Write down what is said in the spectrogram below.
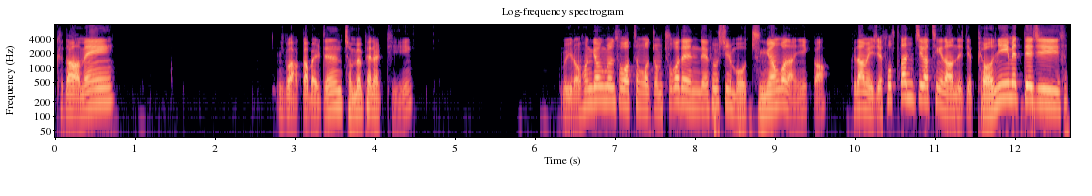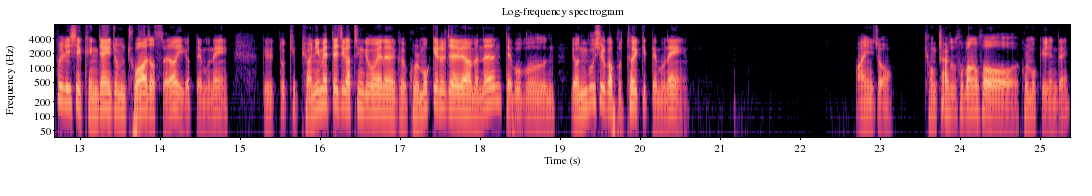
그 다음에 이거 아까 말든 전면 페널티 뭐 이런 환경 변수 같은 거 좀 추가되는데 솔직히 뭐 중요한 건 아니니까. 그 다음에 이제 소단지 같은 게 나왔는데 이제 변이 멧돼지 스플릿이 굉장히 좀 좋아졌어요. 이것 때문에. 그 특히 변이 멧돼지 같은 경우에는 그 골목길을 제외하면은 대부분 연구실과 붙어 있기 때문에 아니죠. 경찰서 소방서 골목길인데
